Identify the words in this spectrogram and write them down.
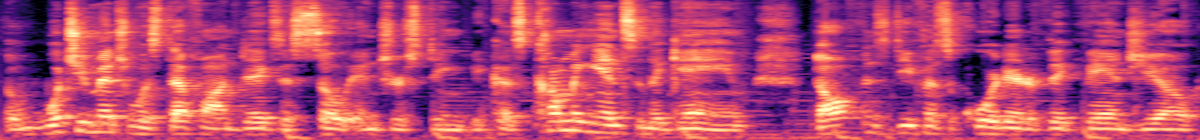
the, what you mentioned with Stefon Diggs is so interesting because coming into the game, Dolphins defensive coordinator Vic Fangio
